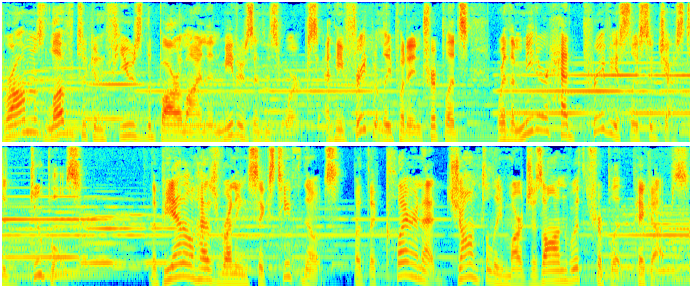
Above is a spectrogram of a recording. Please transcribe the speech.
Brahms loved to confuse the bar line and meters in his works, and he frequently put in triplets where the meter had previously suggested duples. The piano has running 16th notes, but the clarinet jauntily marches on with triplet pickups.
